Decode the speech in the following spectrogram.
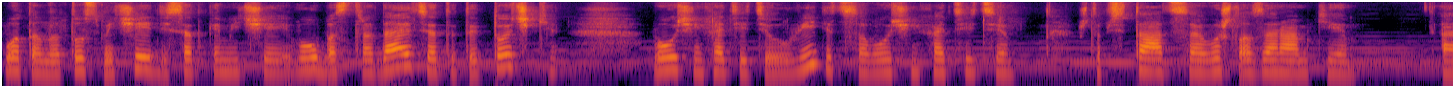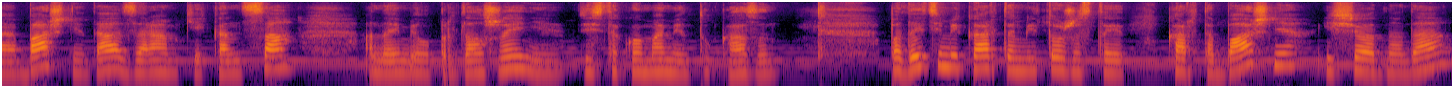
Вот она, туз мечей, десятка мечей. Вы оба страдаете от этой точки. Вы очень хотите увидеться, вы очень хотите, чтобы ситуация вышла за рамки э, башни, да, за рамки конца. Она имела продолжение. Здесь такой момент указан. Под этими картами тоже стоит карта башня, еще одна, да,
